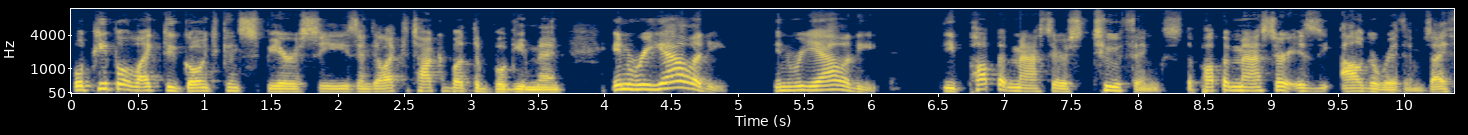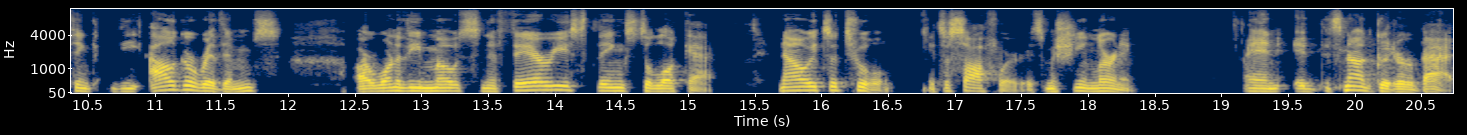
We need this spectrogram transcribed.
Well, people like to go into conspiracies and they like to talk about the boogeyman. In reality, in reality, the puppet master is two things. The puppet master is the algorithms. I think the algorithms are one of the most nefarious things to look at. Now, it's a tool, it's a software, it's machine learning and it, it's not good or bad.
